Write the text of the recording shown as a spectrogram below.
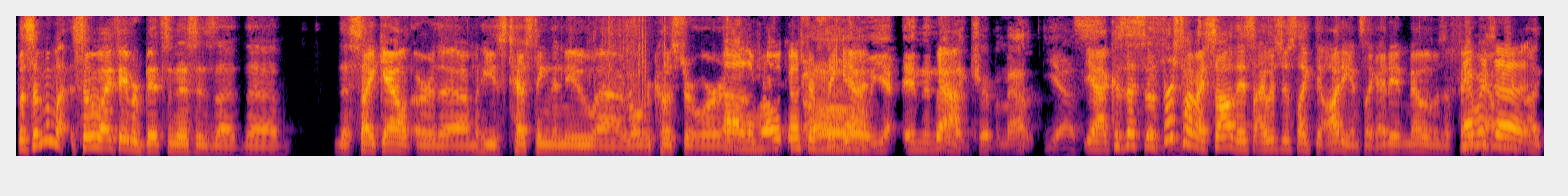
But some of my some of my favorite bits in this is uh, the the psych out or the um, when he's testing the new uh, roller coaster or oh, the um, roller coaster freak yeah. Oh yeah, and then Yeah. they like trip him out. Yes. yeah, because that's So the first time I saw this. I was just like the audience, like I didn't know it was a fake. There was out, a- Like,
